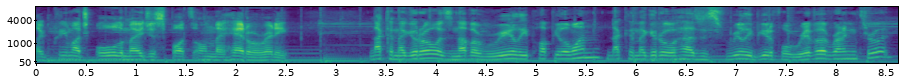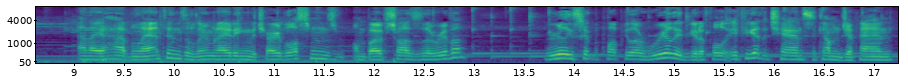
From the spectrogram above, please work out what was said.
like pretty much all the major spots on the head already. Nakameguro is another really popular one. Nakameguro has this really beautiful river running through it, and they have lanterns illuminating the cherry blossoms on both sides of the river. Really super popular, really beautiful. If you get the chance to come to Japan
